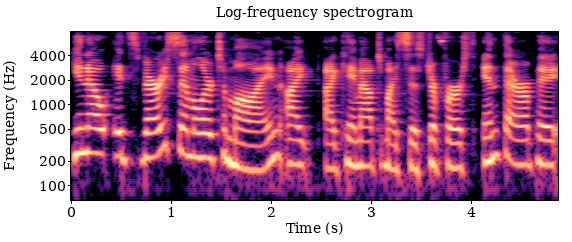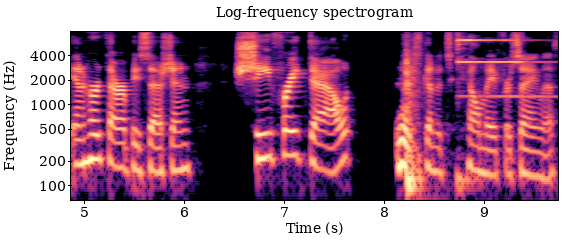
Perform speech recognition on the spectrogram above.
You know, it's very similar to mine. I, I came out to my sister first in therapy, in her therapy session. She freaked out. Hmm. She's going to kill me for saying this.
